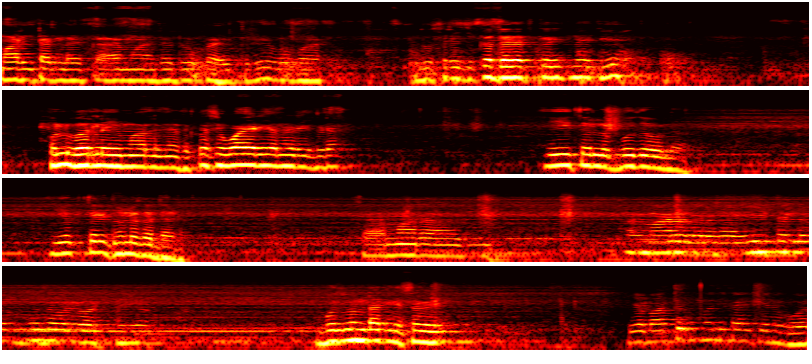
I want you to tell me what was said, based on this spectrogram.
माल टाकला काय माझं डोकं आहे तरी बाबा. दुसऱ्याची कदरच करीत नाही ते. फुल भरलं हे माल नाही आता कसे वायर येणार इकडं? हे इथं बुजवलं. एक तरी ठेवलं का धड? काय मारा मारा जरा काय इथं बुजवलं वाटतं. बुजवून टाकले सगळे. या बाथरूममध्ये काय केलं गोळ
